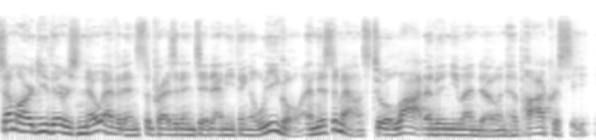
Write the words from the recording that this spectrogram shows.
Some argue there is no evidence the president did anything illegal, and this amounts to a lot of innuendo and hypocrisy.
